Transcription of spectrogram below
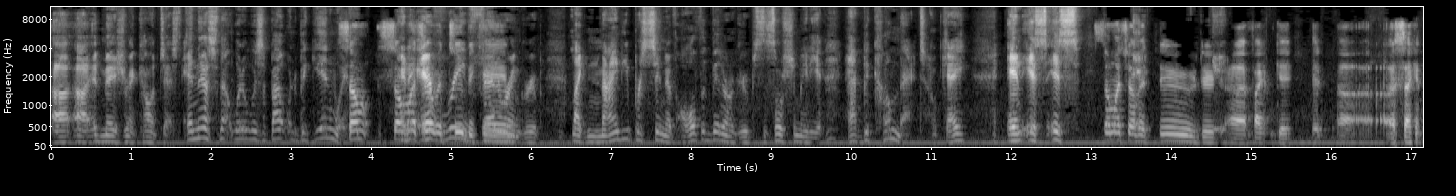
uh, uh, measurement contest, and that's not what it was about when to begin with. Some, so And much of it every too veteran group, like ninety percent of all the veteran groups in social media, have become that. Okay, and it's it's so much of it too, dude. Uh, if I can get, get uh, a second,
